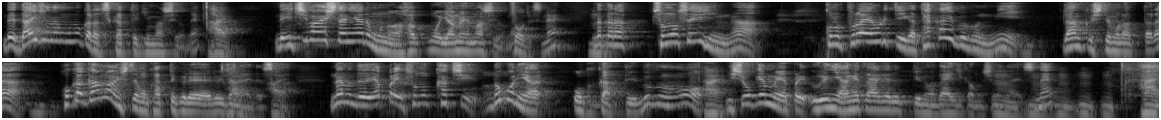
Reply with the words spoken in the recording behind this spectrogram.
で、大事なものから使ってきますよね。はで、一番下にあるものははもうやめますよい。ね。そうですね。うんだから、その製品が、このプライオリティが高い部分にランクしてもらったら、他我慢しても買ってくれるじゃないですか。はいはなので、やっぱりその価値、どこにあ置くかっていう部分をはい、一生懸命やっぱり上に上げてあげるっていうのが大事かもしれないですね。はい。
